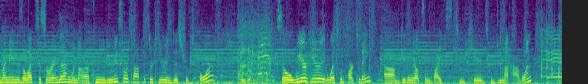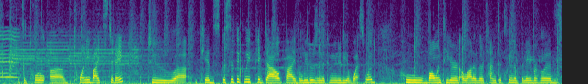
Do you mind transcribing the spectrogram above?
My name is Alexis Orenda. I'm a community resource officer here in District 4. There you go. So we are here at Westwood Park today, um, giving out some bikes to kids who do not have one. It's a total of 20 bikes today to uh, kids specifically picked out by the leaders in the community of Westwood who volunteered a lot of their time to clean up the neighborhoods.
